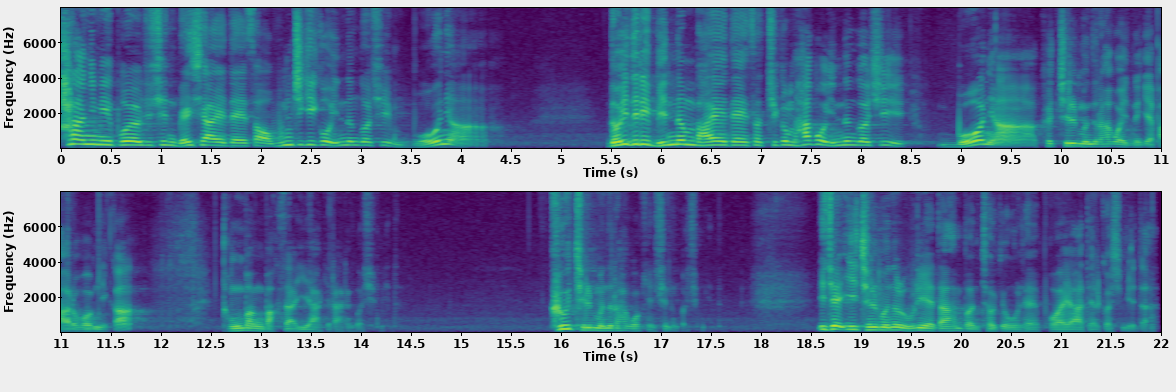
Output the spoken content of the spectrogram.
하나님이 보여주신 메시아에 대해서 움직이고 있는 것이 뭐냐? 너희들이 믿는 바에 대해서 지금 하고 있는 것이 뭐냐? 그 질문을 하고 있는 게 바로 뭡니까? 동방박사 이야기라는 것입니다. 그 질문을 하고 계시는 것입니다. 이제 이 질문을 우리에다 한번 적용을 해 보아야 될 것입니다.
